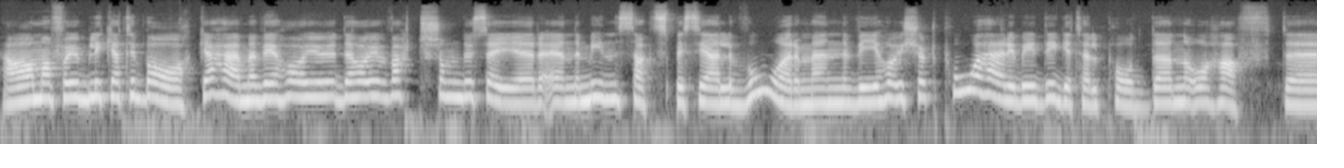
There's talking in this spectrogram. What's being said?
Ja, man får ju blicka tillbaka här, men vi har ju, det har ju varit som du säger en minst sagt speciell vår, men vi har ju kört på här i Digital-podden och haft eh,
